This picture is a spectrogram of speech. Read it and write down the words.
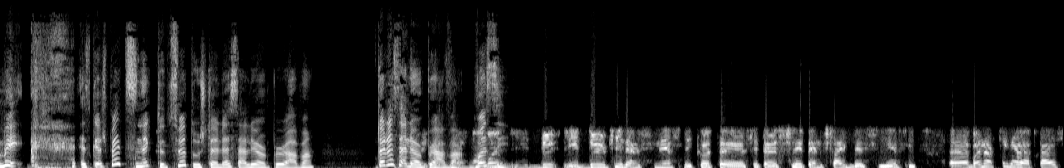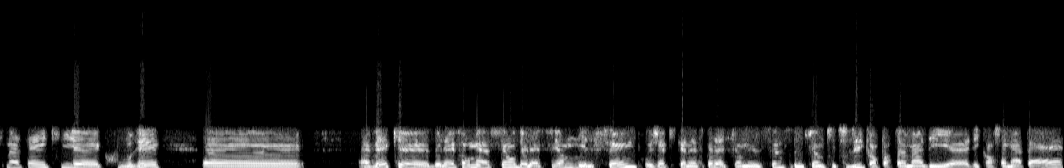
Mais est-ce que je peux être cynique tout de suite ou je te laisse aller un peu avant? Je te laisse aller un peu avant. Vas-y. Les deux, les deux pieds dans le cynisme. Écoute, euh, c'est un slip and slide de cynisme. Euh, bon article dans la presse ce matin qui euh, couvrait euh, avec euh, de l'information de la firme Nielsen. Pour les gens qui connaissent pas la firme Nielsen, c'est une firme qui étudie le comportement des, euh, des consommateurs.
